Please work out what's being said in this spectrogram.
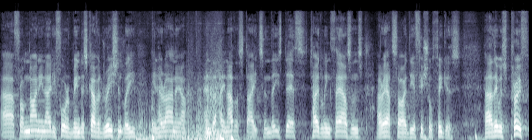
uh, from 1984 have been discovered recently in Harania and in other states, and these deaths, totalling thousands, are outside the official figures. Uh, there was proof,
